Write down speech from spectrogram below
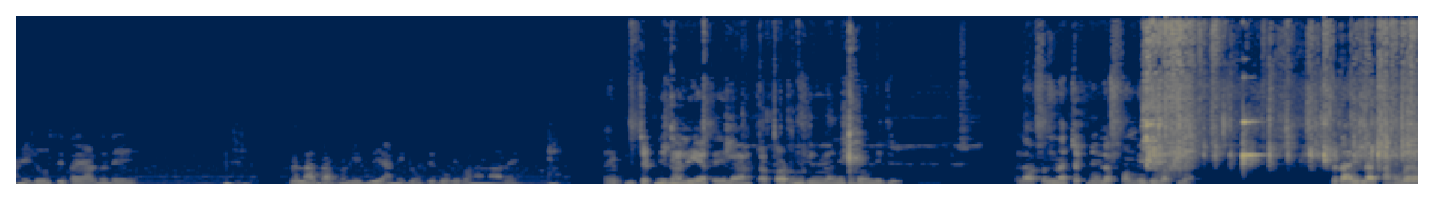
आणि डोसे तयार झाले. चला आता आपण इडली आणि डोसे दोन्ही बनवणार आहे. आपली चटणी झाली. आता याला काढून घेऊ आणि फोडणी देऊ. त्याला आपण ना चटणीला फोडणी देऊ आपल्या. राईला चांगलं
